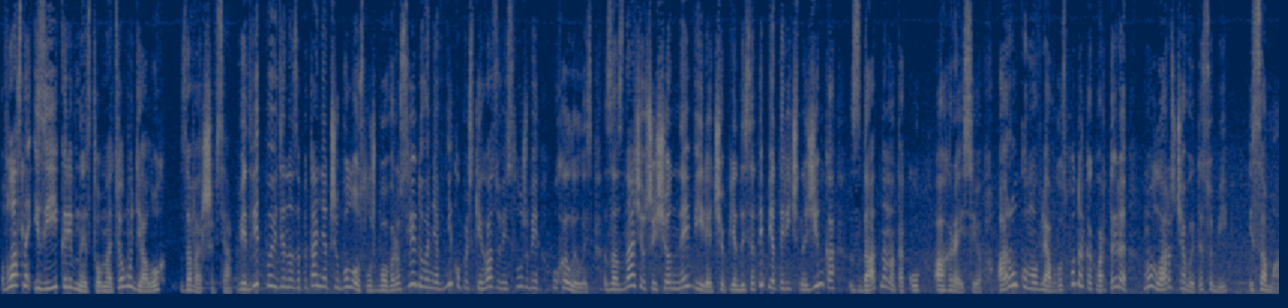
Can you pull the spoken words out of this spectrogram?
Власне, із її керівництвом на цьому діалог завершився. Від відповіді на запитання, чи було службове розслідування, в Нікопольській газовій службі ухилились, зазначивши, що не вірять, що 55-річна жінка здатна на таку агресію. А руку, мовляв, господарка квартири могла розчавити собі і сама.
